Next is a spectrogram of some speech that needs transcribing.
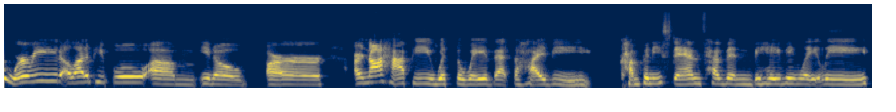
are worried. A lot of people, um, you know, are are not happy with the way that the Hybe company stands have been behaving lately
